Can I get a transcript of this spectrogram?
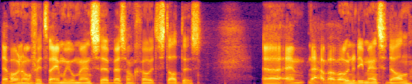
Daar wonen ongeveer 2 miljoen mensen, best wel een grote stad dus. Eh, en nou, waar wonen die mensen dan?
